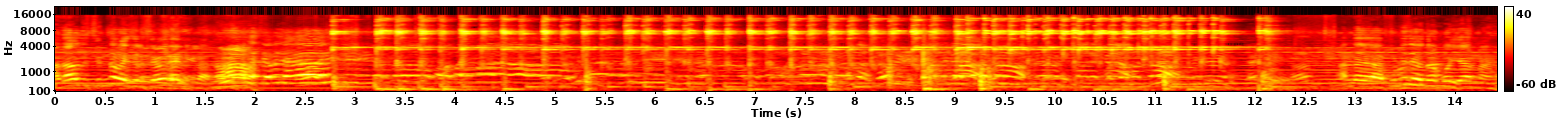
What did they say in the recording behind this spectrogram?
அதாவது சின்ன வயசுல செவிரேறீங்களா அந்த புட்டு தேவத்துல போய் ஏறினேன்.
